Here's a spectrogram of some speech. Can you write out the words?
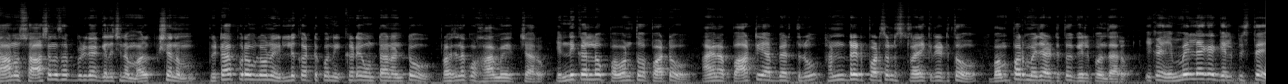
తాను శాసనసభ్యుడిగా గెలిచిన మరుక్షణం పిఠాపురంలోనే ఇల్లు కట్టుకుని ఇక్కడే ఉంటానంటూ ప్రజలకు హామీ ఇచ్చారు. ఎన్నికల్లో పవన్తో పాటు ఆయన పార్టీ అభ్యర్థులు హండ్రెడ్ పర్సెంట్ స్ట్రైక్ రేటుతో బంపర్ మెజారిటీతో గెలుపొందారు. ఇక ఎమ్మెల్యేగా గెలిపిస్తే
